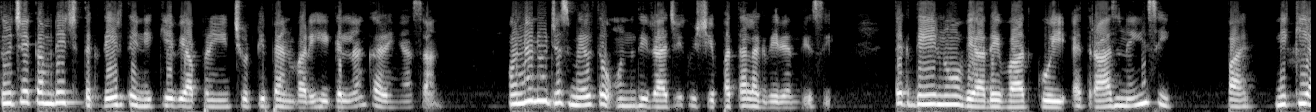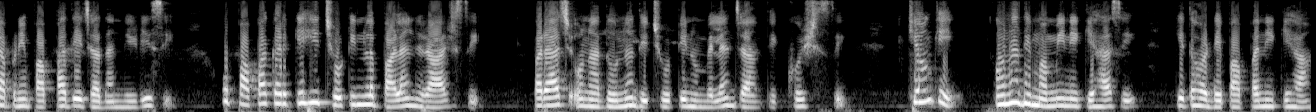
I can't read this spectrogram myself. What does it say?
ਦੂਜੇ ਕਮਰੇ 'ਚ ਤਕਦੀਰ ਤੇ ਨਿੱਕੀ ਵੀ ਆਪਣੀ ਛੋਟੀ ਭੈਣ ਬਾਰੇ ਹੀ ਗੱਲਾਂ ਕਰ ਰਹੀਆਂ ਸਨ। ਉਹਨਾਂ ਨੂੰ ਜਸਮੇਲ ਤੋਂ ਉਹਨਾਂ ਦੀ ਰਾਜੀ ਖੁਸ਼ੀ ਪਤਾ ਲੱਗਦੀ ਰਹਿੰਦੀ ਸੀ। ਤਕਦੀਰ ਨੂੰ ਵਿਆਹ ਦੇ ਬਾਅਦ ਕੋਈ ਇਤਰਾਜ਼ ਨਹੀਂ ਸੀ, ਪਰ ਨਿੱਕੀ ਆਪਣੇ ਪਾਪਾ ਦੇ ਜ਼ਿਆਦਾ ਨੇੜੇ ਸੀ। ਉਹ ਪਾਪਾ ਕਰਕੇ ਹੀ ਛੋਟੀ ਨਾਲ ਬਾਲਾ ਨਾਰਾਜ਼ ਸੀ, ਪਰ ਅੱਜ ਉਹਨਾਂ ਦੋਨਾਂ ਦੀ ਛੋਟੀ ਨੂੰ ਮਿਲਣ ਜਾਣ ਤੇ ਖੁਸ਼ ਸੀ। ਕਿਉਂਕਿ ਉਹਨਾਂ ਦੀ ਮੰਮੀ ਨੇ ਕਿਹਾ ਸੀ ਕਿ ਤੁਹਾਡੇ ਪਾਪਾ ਨੇ ਕਿਹਾ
